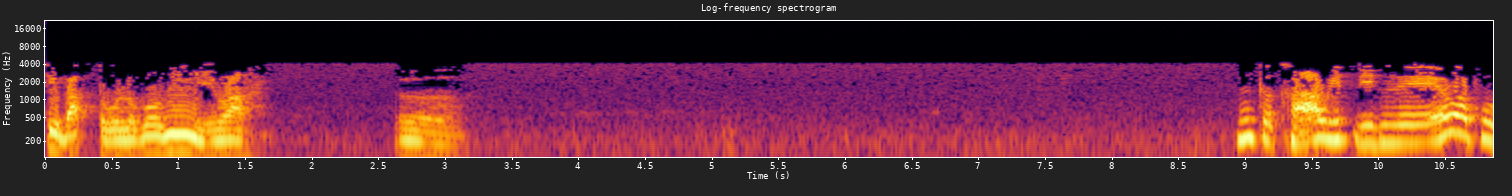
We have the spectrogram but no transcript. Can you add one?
ฏิบัติตัวระบบมีว่าเออมันก็ขาวิดดินแล้วว่าผู้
